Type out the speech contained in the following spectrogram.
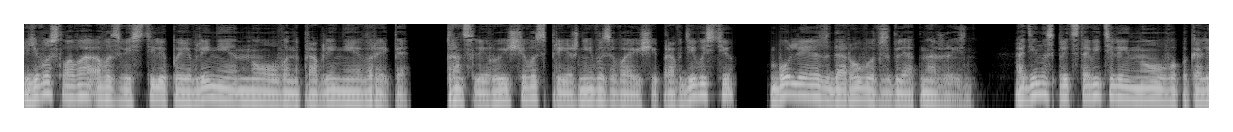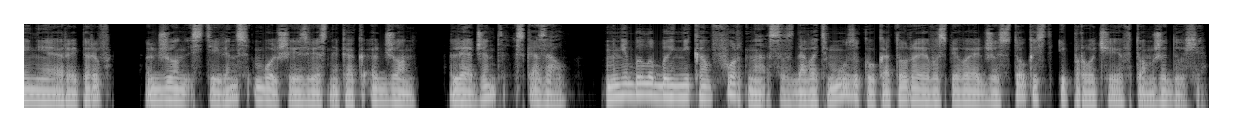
Его слова возвестили появление нового направления в рэпе, транслирующего с прежней вызывающей правдивостью более здоровый взгляд на жизнь. Один из представителей нового поколения рэперов, Джон Стивенс, больше известный как Джон Ледженд, сказал, «Мне было бы некомфортно создавать музыку, которая воспевает жестокость и прочее в том же духе».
